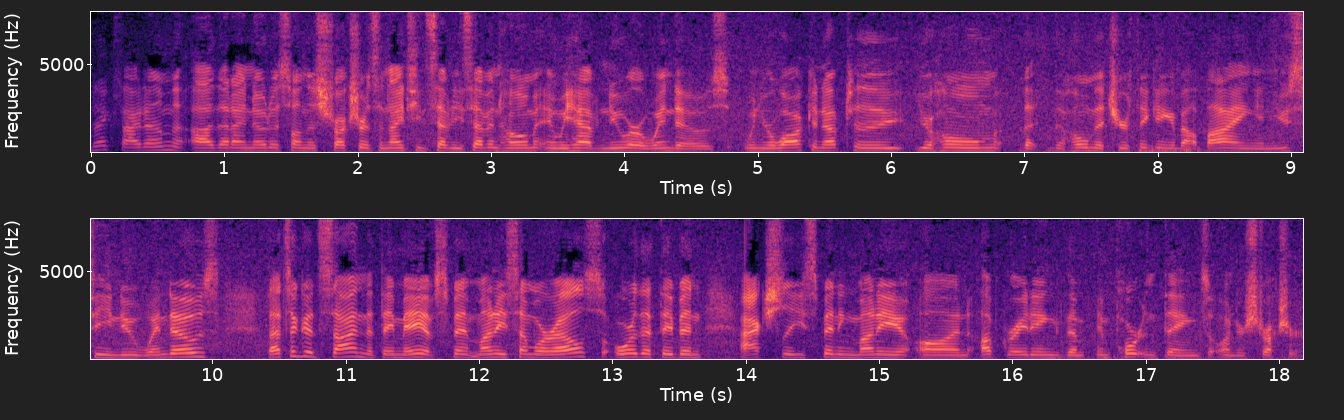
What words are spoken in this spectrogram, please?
Next item uh, that I noticed on the structure, it's a 1977 home and we have newer windows. When you're walking up to your home, the home that you're thinking about buying and you see new windows, that's a good sign that they may have spent money somewhere else or that they've been actually spending money on upgrading the important things on your structure.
